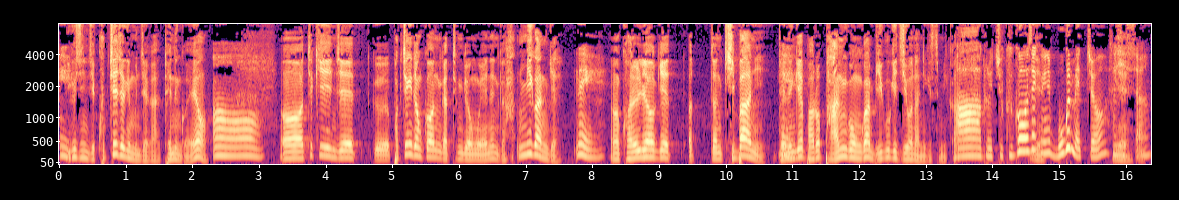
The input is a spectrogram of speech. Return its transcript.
예. 이것이 이제 국제적인 문제가 되는 거예요. 어, 어 특히 이제 그 박정희 정권 같은 경우에는 그 한미 관계 네. 어, 권력의 어떤 기반이 되는 네. 게 바로 반공과 미국의 지원 아니겠습니까? 아, 그렇죠. 그것에 예. 굉장히 목을 맸죠, 사실상.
